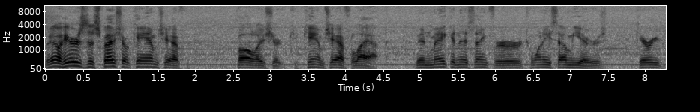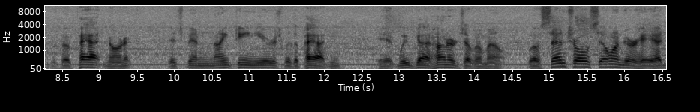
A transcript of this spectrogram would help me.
Well, here's the special camshaft polish or camshaft lap. Been making this thing for 20 some years, carried a patent on it. It's been 19 years with a patent. It, we've got hundreds of them out. Well, Central Cylinder Head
